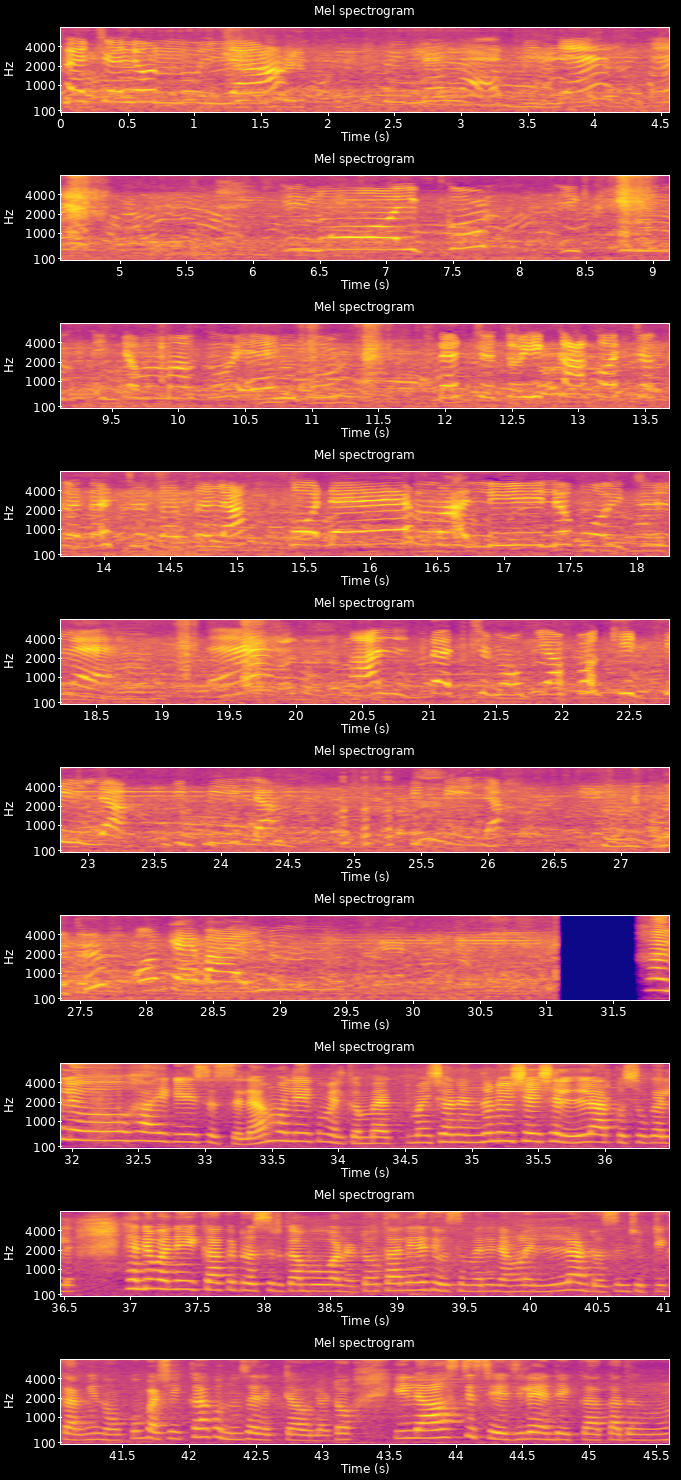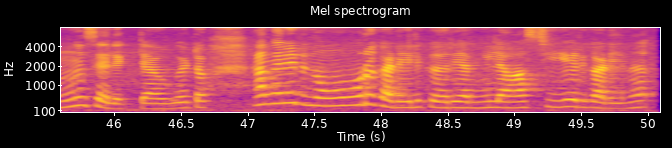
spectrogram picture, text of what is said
സ്പെഷ്യലൊന്നുമില്ല പിന്നെ പിന്നെ ഈ മോൾക്കും എന്റെ അമ്മക്കും എനിക്കും ദച്ചത്തു ഈ കാക്കൊച്ചൊക്കെ ദച്ചത്തല്ല കൊടേ മല്ലിയിൽ പോയിട്ടില്ലേ? ഏ ദച്ച് നോക്കിയപ്പോ കിട്ടിയില്ല കിട്ടിയില്ല കിട്ടിയില്ല. എന്നിട്ട്? Okay bye hello hi guys അസ്സലാം വലൈക്കും welcome back to my channel എന്തുണ്ട് വിശേഷം? എല്ലാവർക്കും സുഖമല്ലേ എന്റെ പൊന്നെ ഇക്കാക്ക് ഡ്രസ്സ് എടുക്കാൻ പോവാണ് കേട്ടോ തലേ ദിവസം വരെ ഞങ്ങൾ എല്ലാ ഡ്രസ്സും ചുറ്റി കറങ്ങി നോക്കും. പക്ഷേ ഇക്കാക്കൊന്നും സെലക്ട് ആവില്ല കേട്ടോ ഈ ലാസ്റ്റ് സ്റ്റേജിൽ എന്റെ ഇക്കാക്ക് അതങ്ങ് സെലക്ട് ആവുക കേട്ടോ. അങ്ങനെ ഒരു നൂറ് കടയിൽ കയറി ഇറങ്ങി ലാസ്റ്റ് ഈ ഒരു കടയിൽ നിന്ന്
